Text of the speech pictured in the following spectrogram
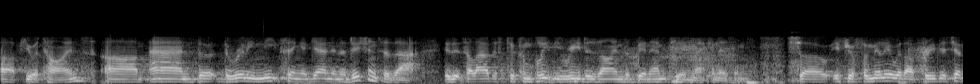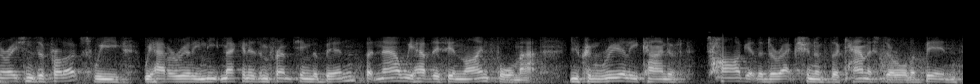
Uh, fewer times. Um, and the, the really neat thing, again, in addition to that, is it's allowed us to completely redesign the bin emptying mechanism. So if you're familiar with our previous generations of products, we, we have a really neat mechanism for emptying the bin, but now we have this inline format. You can really kind of target the direction of the canister or the bin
